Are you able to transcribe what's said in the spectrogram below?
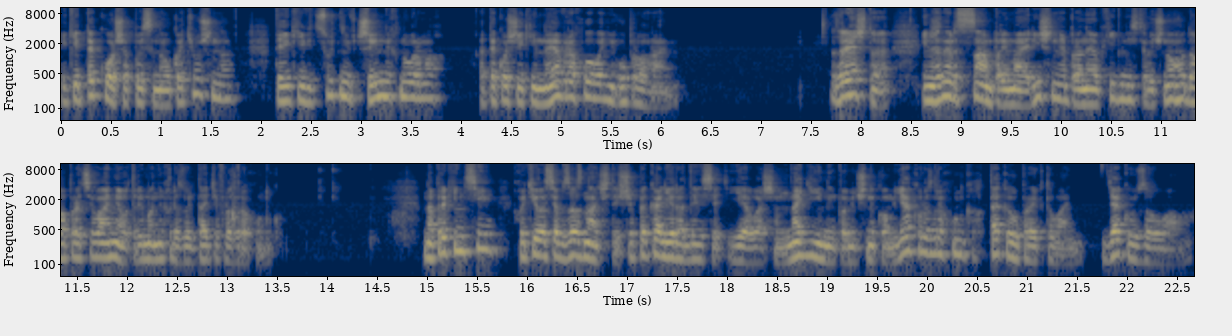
які також описано у Катюшина, та які відсутні в чинних нормах, а також які не враховані у програмі. Зрештою, інженер сам приймає рішення про необхідність ручного доопрацювання отриманих результатів розрахунку. Наприкінці хотілося б зазначити, що ПК Ліра 10 є вашим надійним помічником як у розрахунках, так і у проєктуванні. Дякую за увагу.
